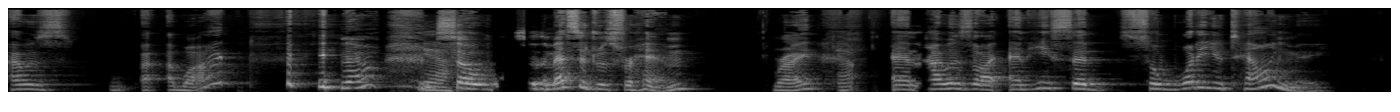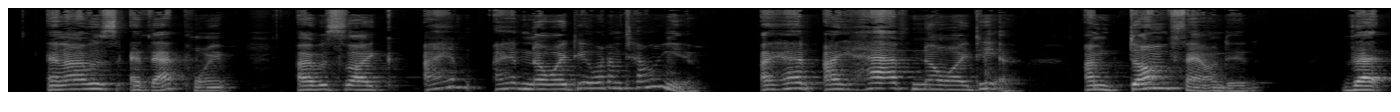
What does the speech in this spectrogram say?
I was, uh, what? you know? Yeah. So, so the message was for him right? Yep. And I was like, and he said, "So what are you telling me?" And I was at that point, I was like, "I have I have no idea what I'm telling you. I have I have no idea. I'm dumbfounded that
